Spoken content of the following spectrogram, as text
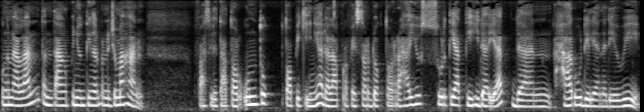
pengenalan tentang penyuntingan penerjemahan. Fasilitator untuk topik ini adalah Profesor Dr. Rahayu Surtiati Hidayat dan Haru Deliana Dewi.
